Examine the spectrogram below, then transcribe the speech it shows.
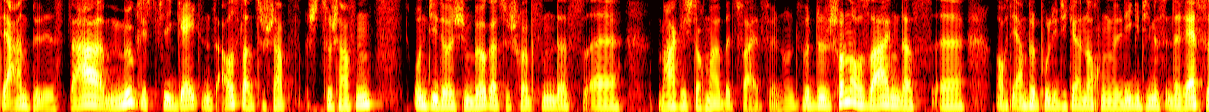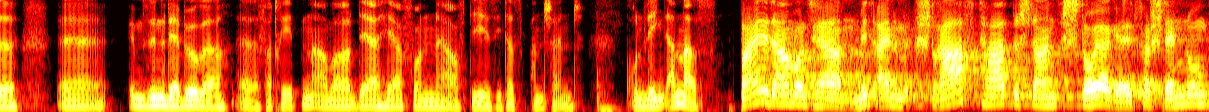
der Ampel ist, da möglichst viel Geld ins Ausland zu, schaff, zu schaffen und die deutschen Bürger zu schröpfen, das äh, mag ich doch mal bezweifeln und würde schon auch sagen, dass äh, auch die Ampelpolitiker noch ein legitimes Interesse äh, im Sinne der Bürger äh, vertreten, aber der Herr von der AfD sieht das anscheinend grundlegend anders. Meine Damen und Herren, mit einem Straftatbestand Steuergeldverständung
